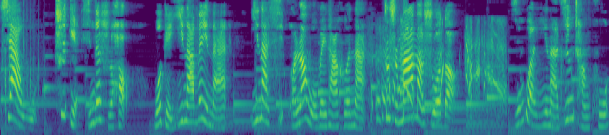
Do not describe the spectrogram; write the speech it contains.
下午吃点心的时候，我给伊娜喂奶。伊娜喜欢让我喂她喝奶，这是妈妈说的。尽管伊娜经常哭，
